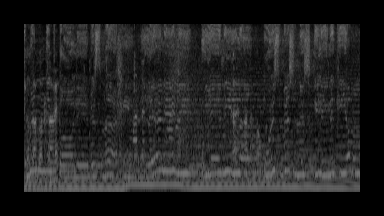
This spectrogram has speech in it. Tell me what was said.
সোজা করতে হবে। কথা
